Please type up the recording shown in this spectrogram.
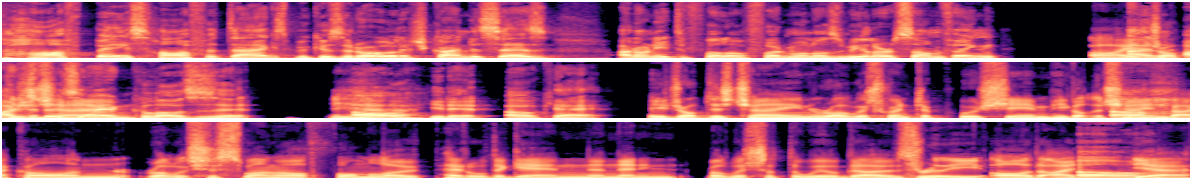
half pace, half attacks, because Roglic kind of says, I don't need to follow Formolo's wheel or something oh he and dropped his Ajay Desert chain closes it. yeah Oh, he did. Okay. He dropped his chain. Roglic went to push him. He got the chain Oh. back on. Roglic just swung off. Formolo pedaled again, and then Roglic let the wheel go. It was really odd. I Oh. yeah,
